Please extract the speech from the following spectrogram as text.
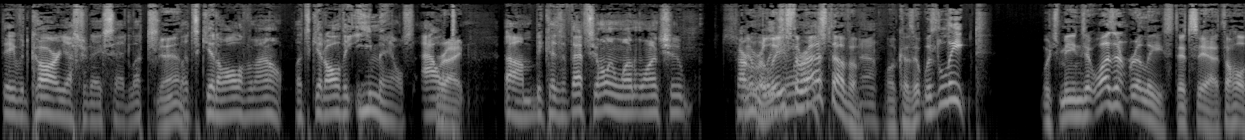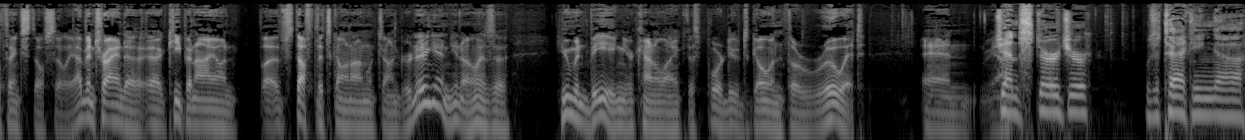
David Carr yesterday said, "Let's Yeah. let's get all of them out. Let's get all the emails out." Right. Um, because if that's the only one, why don't you start And releasing release the rest of them. Yeah. Well, because it was leaked. Which means it wasn't released. It's yeah, the whole thing's still silly. I've been trying to uh, keep an eye on uh, stuff that's going on with John Gruden. And again, you know, as a human being, you're kind of like this poor dude's going through it, and yeah, Jenn Sterger was attacking, uh,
